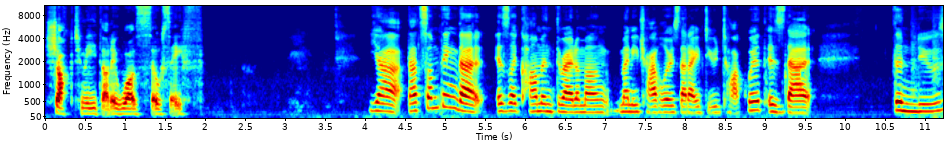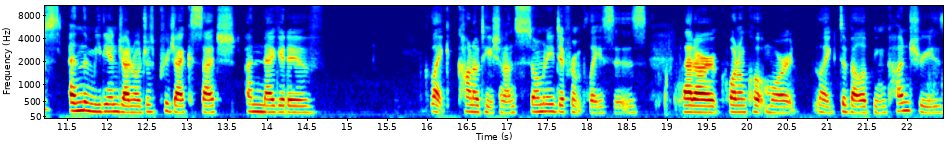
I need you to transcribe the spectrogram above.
shock to me that it was so safe. Yeah, that's something that is like common thread among many travelers that I do talk with is that the news and the media in general just projects such a negative like connotation on so many different places that are quote unquote more like developing countries.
